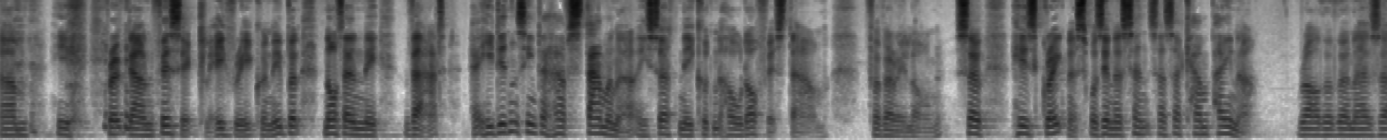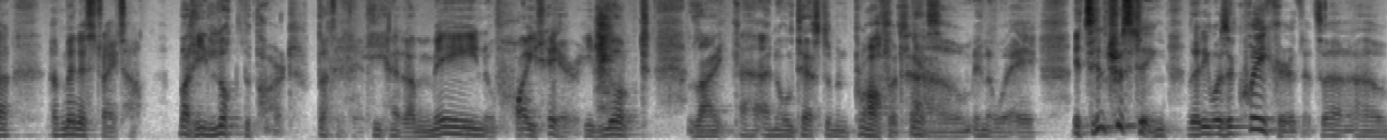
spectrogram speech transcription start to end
Um, he broke down physically frequently, but not only that, he didn't seem to have stamina. He certainly couldn't hold office down for very long. So his greatness was, in a sense, as a campaigner rather than as an administrator. But he looked the part. But he did. He had a mane of white hair. He looked like uh, an Old Testament prophet yes. um, in a way. It's interesting that he was a Quaker. That's a, a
